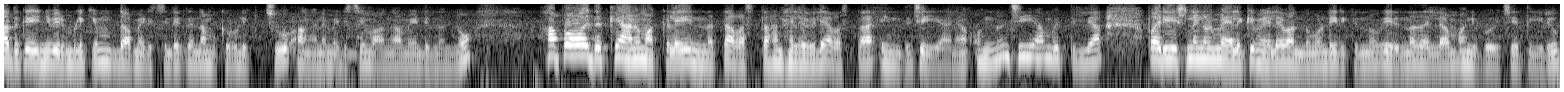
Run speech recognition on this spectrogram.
അത് കഴിഞ്ഞ് വരുമ്പോഴേക്കും ഇതാ മെഡിസിന്റെ ഒക്കെ നമുക്ക് വിളിച്ചു. അങ്ങനെ മെഡിസിൻ വാങ്ങാൻ വേണ്ടി നിന്നു. അപ്പോൾ ഇതൊക്കെയാണ് മക്കളെ ഇന്നത്തെ അവസ്ഥ നിലവിലെ അവസ്ഥ എന്ത് ചെയ്യാനോ? ഒന്നും ചെയ്യാൻ പറ്റില്ല. പരീക്ഷണങ്ങൾ മേലേക്ക് മേലെ വന്നുകൊണ്ടിരിക്കുന്നു. വരുന്നതെല്ലാം അനുഭവിച്ചേ തീരൂ.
